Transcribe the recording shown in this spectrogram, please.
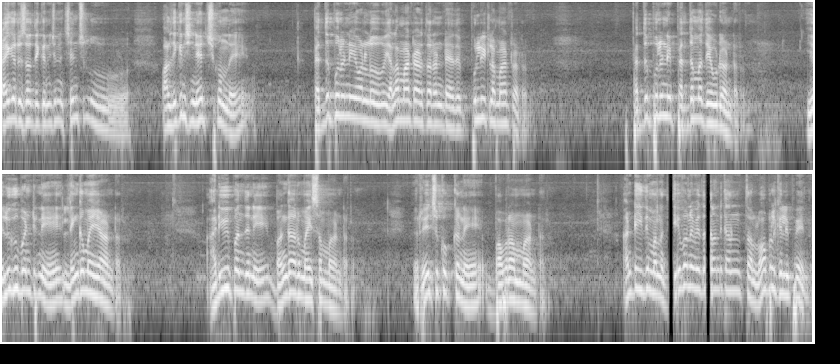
టైగర్ రిజర్వ్ దగ్గర నుంచి నేను చెంచులు వాళ్ళ దగ్గర నుంచి నేర్చుకుంది. పెద్ద పులిని వాళ్ళు ఎలా మాట్లాడతారంటే అది పులి ఇట్లా మాట్లాడరు. పెద్ద పులిని పెద్దమ్మ దేవుడు అంటారు. ఎలుగుబంటిని లింగమయ్య అంటారు. అడవి పందిని బంగారు మైసమ్మ అంటారు. రేచు కుక్కని బవరమ్మ అంటారు. అంటే ఇది మన జీవన విధానానికి అంత లోపలికి వెళ్ళిపోయింది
